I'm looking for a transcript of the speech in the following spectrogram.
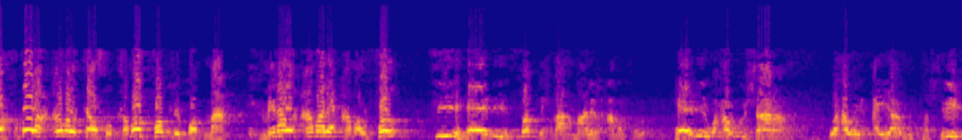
afdala camalkaasu kama fadli badna min alcamali camalfal fii haadihi saddexdan maalin camal falo haadihi waxaa lagu ishaara waxa wey ayaamu tashriiq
